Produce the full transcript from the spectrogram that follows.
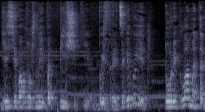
Если вам нужны подписчики быстрые целевые, то реклама это,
